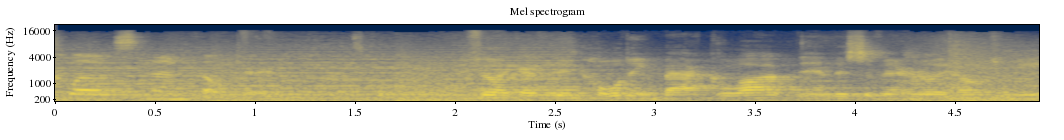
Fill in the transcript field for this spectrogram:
close and unfiltered. I feel like I've been holding back a lot, and this event really helped me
